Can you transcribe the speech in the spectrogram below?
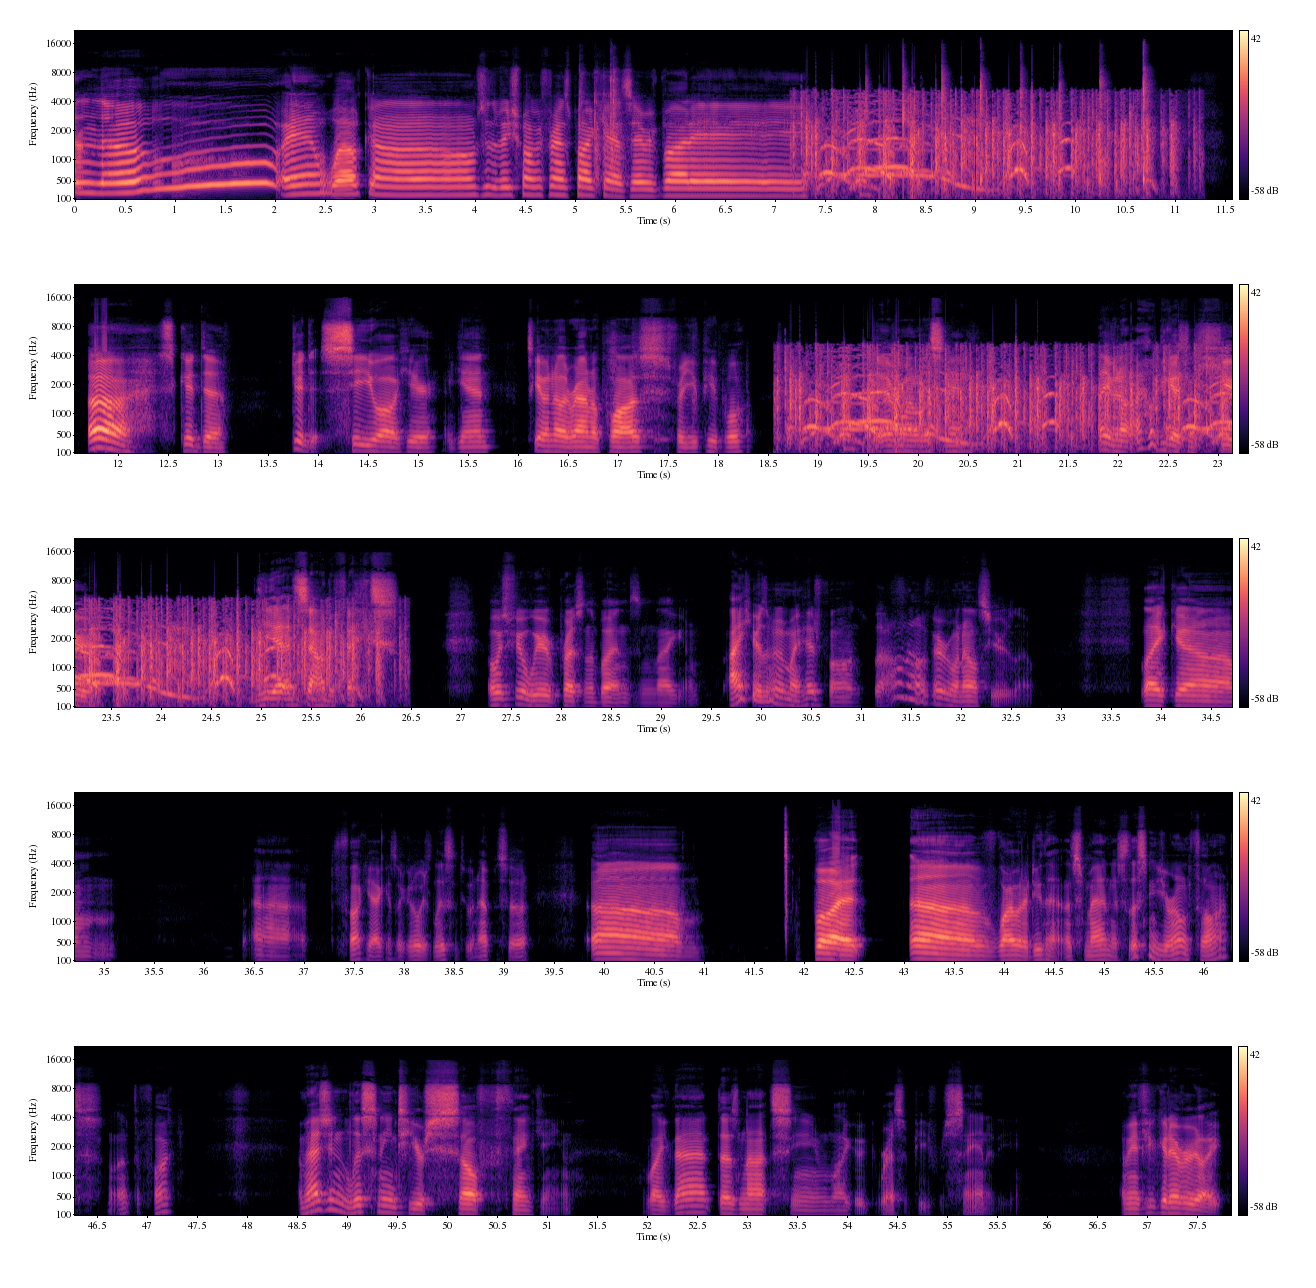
Hello and welcome to the Big Smoking Friends podcast, everybody. Uh, it's good to good to see you all here again. Let's give another round of applause for you people. To everyone listening. I don't even know. I hope you guys can hear the uh, sound effects. I always feel weird pressing the buttons and like I hear them in my headphones, but I don't know if everyone else hears them. Like, um, uh, fuck yeah, I guess I could always listen to an episode. Um, but, uh, why would I do that? That's madness. Listening to your own thoughts? What the fuck? Imagine listening to yourself thinking. Like, that does not seem like a recipe for sanity. I mean, if you could ever, like,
